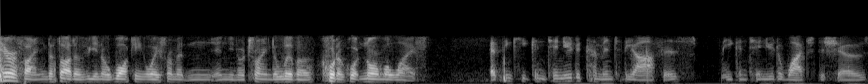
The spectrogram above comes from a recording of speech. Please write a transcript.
Terrifying the thought of you know walking away from it and, and you know trying to live a quote unquote normal life. I think he continued to come into the office. He continued to watch the shows,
